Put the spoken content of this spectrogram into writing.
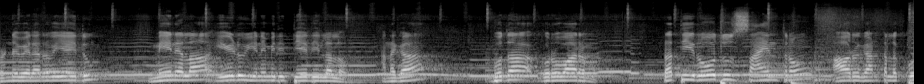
రెండు వేల ఇరవై ఐదు మే నెల ఏడు ఎనిమిది తేదీలలో అనగా బుధ గురువారం ప్రతిరోజు సాయంత్రం ఆరు గంటలకు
